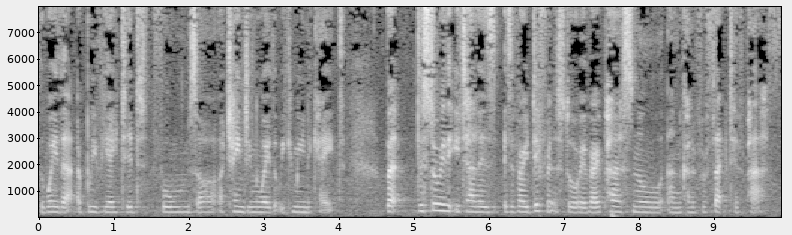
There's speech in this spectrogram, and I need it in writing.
the way that abbreviated forms are, are, changing the way that we communicate. But the story that you tell is, is a very different story, a very personal and kind of reflective path.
